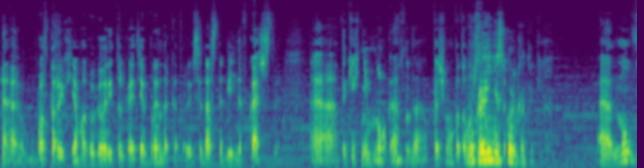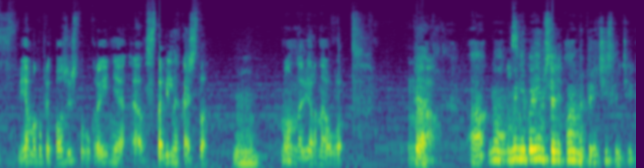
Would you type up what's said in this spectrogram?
Во-вторых, я могу говорить только о тех брендах, которые всегда стабильны в качестве. Э, таких немного. Да. Почему? Потому в Украине что... сколько таких? Э, ну, я могу предположить, что в Украине э, стабильных качествах, угу. ну, наверное, вот... Пять. На... А, ну, мы не боимся рекламы, перечислите их.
